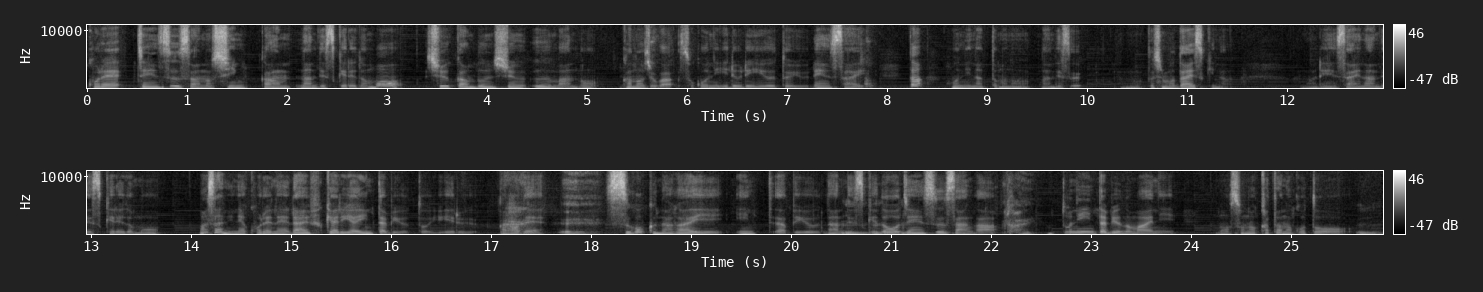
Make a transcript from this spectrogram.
これジェーン・スーさんの新刊なんですけれども「週刊文春ウーマンの彼女がそこにいる理由」という連載が本になったものなんです。私も大好きなあ連載なんですけれどもまさにねこれねライフキャリアインタビューと言えるもので、はい、えすごく長いインタビューなんですけど、うんうんうん。ジェーン・スーさんが本当にインタビューの前にもうその方のことをうん、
